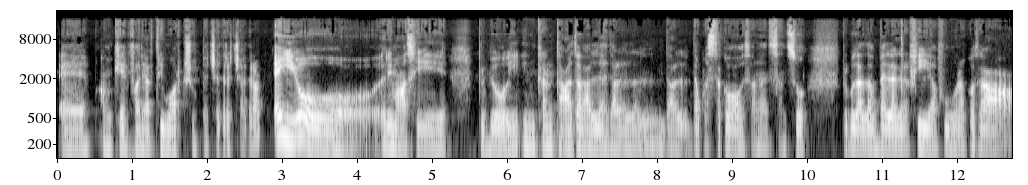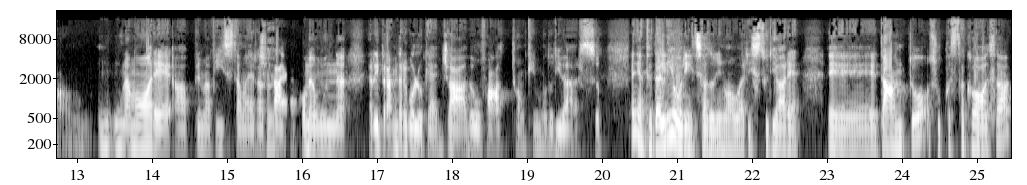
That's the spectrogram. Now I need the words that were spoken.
e anche fare altri workshop, eccetera, eccetera. E io rimasi proprio incantata dal, dal, dal, da questa cosa, nel senso proprio dalla bella grafia, fu una cosa un, un, amore a prima vista, ma in realtà sì. era come un riprendere quello che già avevo fatto anche in modo diverso. E niente, da lì ho iniziato di nuovo a ristudiare eh, tanto su questa cosa,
